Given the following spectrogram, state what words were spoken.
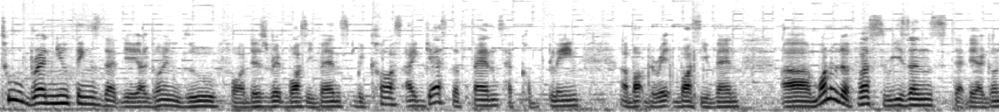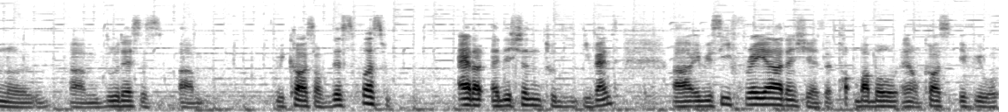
two brand new things that they are going to do for this Red Boss events because I guess the fans have complained about the Red Boss event um, one of the first reasons that they are going to um, do this is um, because of this first add addition to the event. Uh, if you see Freya, then she has the top bubble, and of course, if you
